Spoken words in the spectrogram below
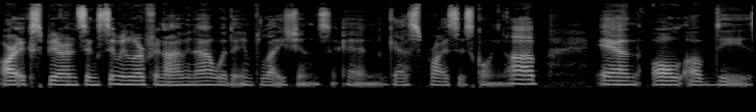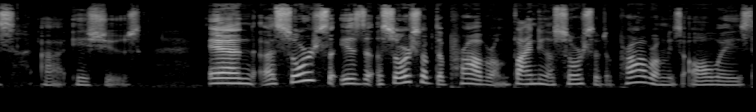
are experiencing similar phenomena with the inflations and gas prices going up, and all of these uh, issues. And a source is a source of the problem. Finding a source of the problem is always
